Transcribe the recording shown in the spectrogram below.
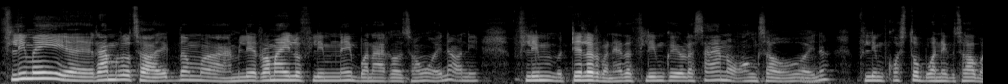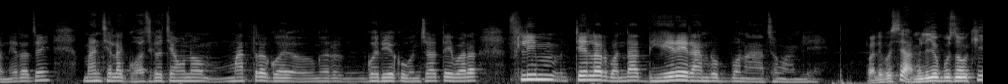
फिल्मै राम्रो छ। एकदम हामीले रमाइलो फिल्म नै बनाएको छौँ होइन? अनि फिल्म टेलर भनेर फिल्मको एउटा सानो अंश हो होइन? फिल्म कस्तो बनेको छ भनेर चाहिँ मान्छेलाई घचघच्याउन मात्र गरिएको हुन्छ। त्यही भएर फिल्म टेलरभन्दा धेरै राम्रो बनाएको छौँ हामीले। भनेपछि हामीले यो बुझौँ कि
